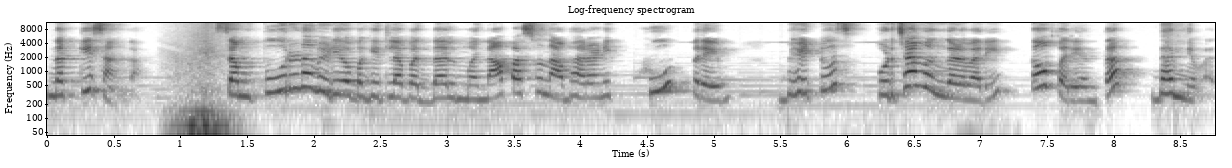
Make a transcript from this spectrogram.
नक्की सांगा. संपूर्ण व्हिडिओ बघितल्याबद्दल मनापासून आभार आणि खूप प्रेम. भेटूच पुढच्या मंगळवारी तोपर्यंत धन्यवाद.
